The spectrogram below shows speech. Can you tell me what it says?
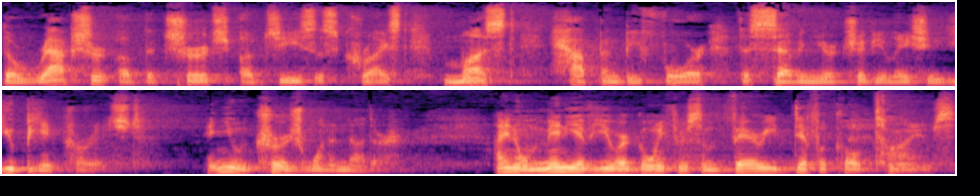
The rapture of the church of Jesus Christ must happen before the seven year tribulation. You be encouraged and you encourage one another. I know many of you are going through some very difficult times.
